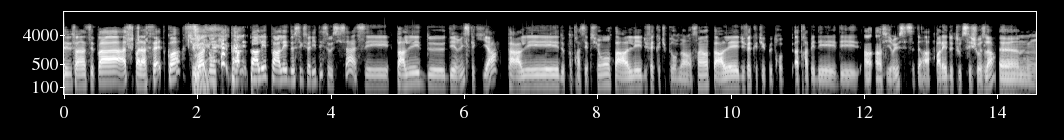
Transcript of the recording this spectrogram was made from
Enfin, c'est pas, c'est pas la fête, quoi. Tu vois, donc, parler, parler, parler de sexualité, c'est aussi ça. C'est parler de, des risques qu'il y a, parler de contraception, parler du fait que tu peux tomber enceinte, parler du fait que tu peux trop attraper des, des un, virus, etc. Parler de toutes ces choses-là. Euh,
